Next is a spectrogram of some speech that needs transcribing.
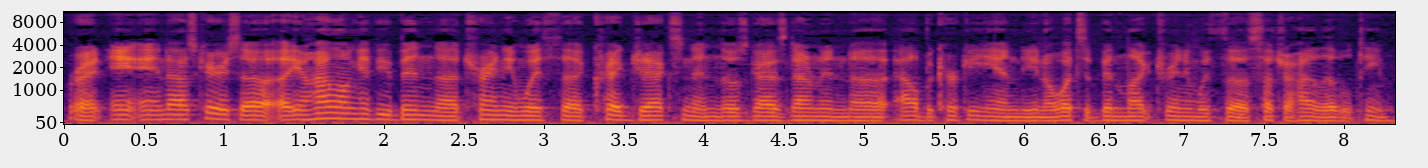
Right, and, and I was curious, uh, you know, how long have you been uh, training with uh, Greg Jackson and those guys down in uh, Albuquerque, and you know, what's it been like training with uh, such a high level team?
